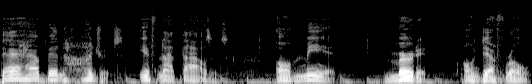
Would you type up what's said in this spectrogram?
there have been hundreds, if not thousands, of men murdered on death row,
